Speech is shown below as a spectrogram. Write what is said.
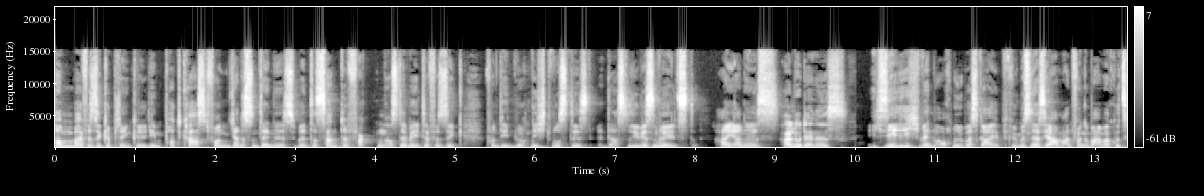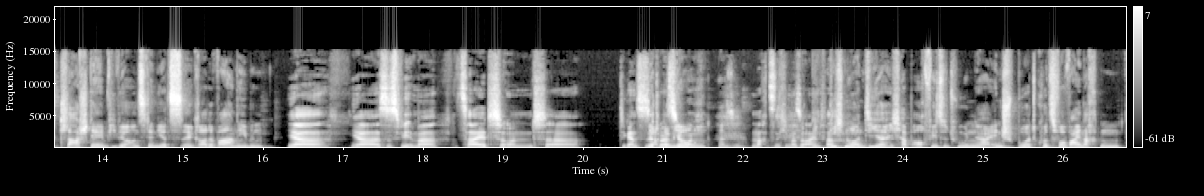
Willkommen bei Physikgeplänkel, dem Podcast von Janis und Dennis über interessante Fakten aus der Welt der Physik, von denen du noch nicht wusstest, dass du sie wissen willst. Hi Janis. Hallo Dennis. Ich sehe dich, wenn auch nur über Skype. Wir müssen das ja am Anfang immer einmal kurz klarstellen, wie wir uns denn jetzt äh, gerade wahrnehmen. Ja, ja, es ist wie immer Zeit und äh, die ganze Situation ja, also, macht es nicht immer so einfach. Nicht nur an dir, ich habe auch viel zu tun. Ja, Endspurt kurz vor Weihnachten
